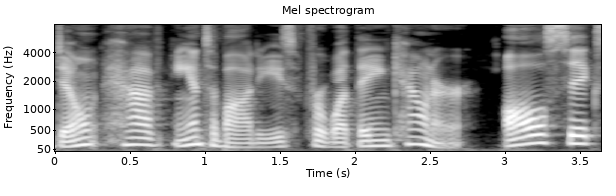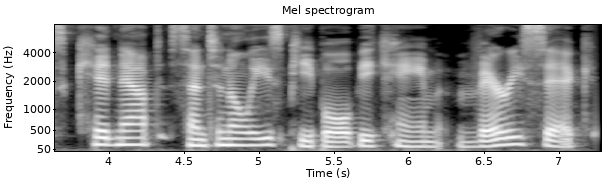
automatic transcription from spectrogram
don't have antibodies for what they encounter. All six kidnapped Sentinelese people became very sick,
